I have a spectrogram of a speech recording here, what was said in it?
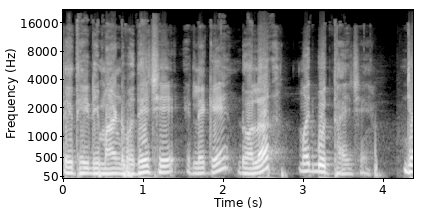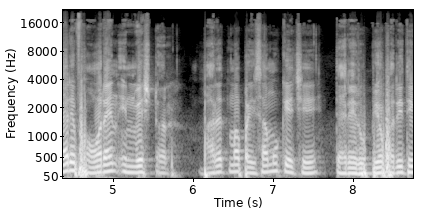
તેથી ડિમાન્ડ વધે છે, એટલે કે ડોલર મજબૂત થાય છે. જ્યારે ફોરેન ઇન્વેસ્ટર ભારતમાં પૈસા મૂકે છે, ત્યારે રૂપિયો ફરીથી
